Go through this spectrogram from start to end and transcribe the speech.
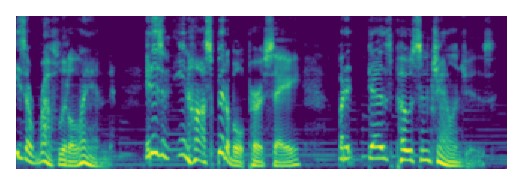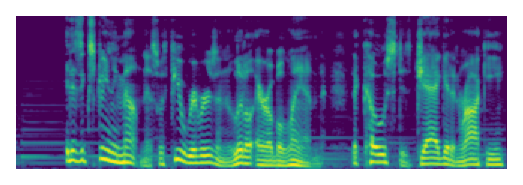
is a rough little land. It isn't inhospitable per se, but it does pose some challenges. It is extremely mountainous with few rivers and little arable land. The coast is jagged and rocky,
